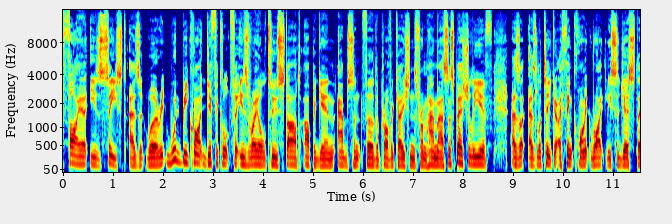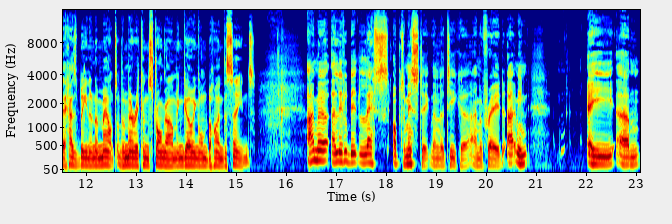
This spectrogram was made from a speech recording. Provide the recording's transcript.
fire is ceased, as it were, it would be quite difficult for Israel to start up again absent further provocations from Hamas, especially if, as, as Latika, I think, quite rightly suggests, there has been an amount of American strong arming going on behind the scenes. I'm a, a little bit less optimistic than Latika, I'm afraid. I mean, a um,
